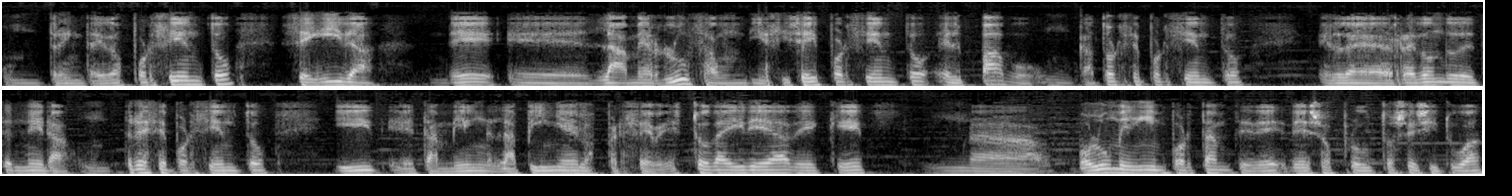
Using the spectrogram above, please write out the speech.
un 32%, seguida de eh, la merluza, un 16%, el pavo, un 14%, el redondo de ternera, un 13%, y eh, también la piña y los percebes. Esto da idea de que un volumen importante de, esos productos se sitúa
